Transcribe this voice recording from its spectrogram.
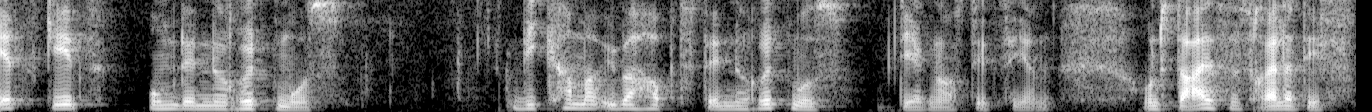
jetzt geht es um den Rhythmus. Wie kann man überhaupt den Rhythmus diagnostizieren? Und da ist es relativ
